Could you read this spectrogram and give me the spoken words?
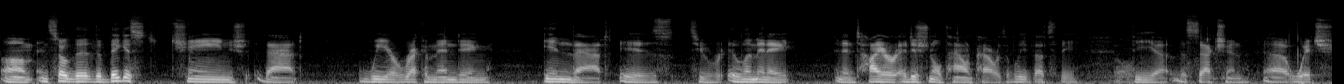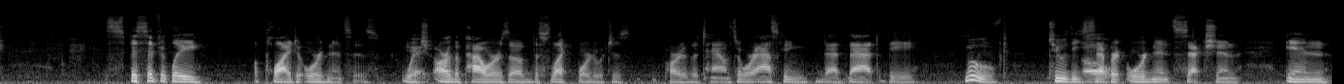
Um, and so the, the biggest change that we are recommending in that is to eliminate an entire additional town powers. I believe that's the Oh. the uh, the section uh, which specifically apply to ordinances, which are the powers of the select board, which is part of the town. So we're asking that that be moved to the Oh. separate ordinance section in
